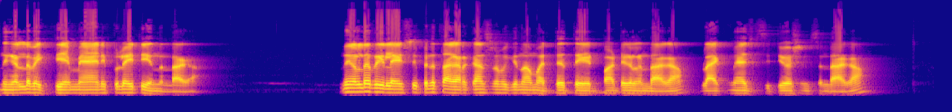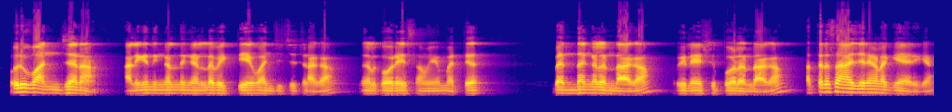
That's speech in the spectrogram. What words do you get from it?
നിങ്ങളുടെ വ്യക്തിയെ മാനിപ്പുലേറ്റ് ചെയ്യുന്നുണ്ടാകാം. നിങ്ങളുടെ റിലേഷൻഷിപ്പിനെ തകർക്കാൻ ശ്രമിക്കുന്ന മറ്റ് തേർഡ് പാർട്ടികൾ ഉണ്ടാകാം. ബ്ലാക്ക് മാജിക് സിറ്റുവേഷൻസ് ഉണ്ടാകാം. ഒരു വഞ്ചന അല്ലെങ്കിൽ നിങ്ങൾ നിങ്ങളുടെ വ്യക്തിയെ വഞ്ചിച്ചിട്ടുണ്ടാകാം. നിങ്ങൾക്ക് ഒരേ സമയം മറ്റ് ബന്ധങ്ങൾ ഉണ്ടാകാം റിലേഷൻഷിപ്പുകൾ ഉണ്ടാകാം അത്തരം സാഹചര്യങ്ങളൊക്കെ ആയിരിക്കാം.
